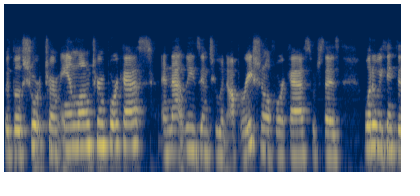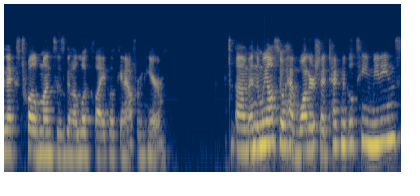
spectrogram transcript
with both short-term and long-term forecast. And that leads into an operational forecast, which says, what do we think the next 12 months is gonna look like looking out from here? Um, and then we also have watershed technical team meetings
